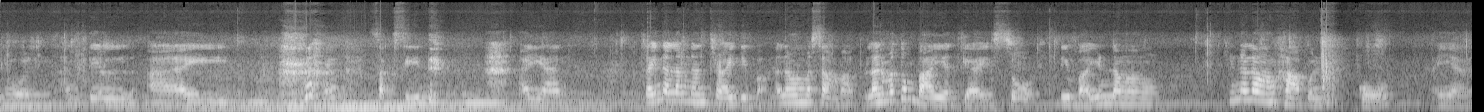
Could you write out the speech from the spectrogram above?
Yun, until I succeed. Ayan. Try na lang ng try, di ba? Wala namang masama. Wala naman tong bayad, guys. So, di ba, yun lang ang, yun na lang ang hapon ko. Ayan.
